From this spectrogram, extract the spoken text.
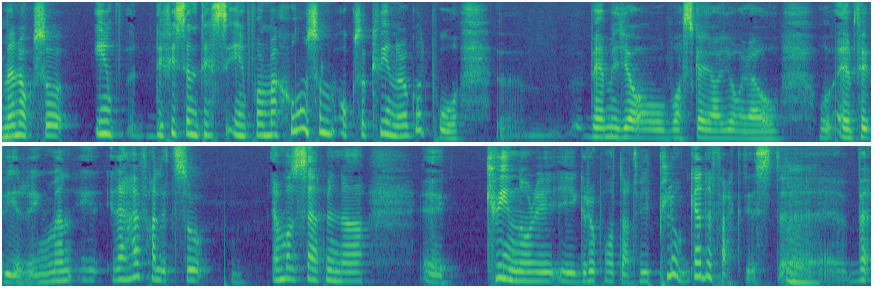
Men också... det finns en desinformation som också kvinnor har gått på. Eh, Vem är jag och vad ska jag göra? Och, och en förvirring. Men i, i det här fallet så... Jag måste säga att mina eh, kvinnor i, i grupp 8 att vi pluggade faktiskt. Eh, be-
